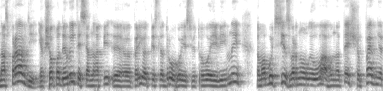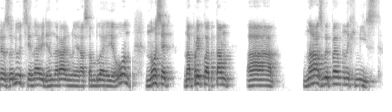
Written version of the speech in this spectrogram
Насправді, якщо подивитися на е, період після Другої світової війни, то, мабуть, всі звернули увагу на те, що певні резолюції, навіть Генеральної асамблеї ООН, носять, наприклад, там а, назви певних міст.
